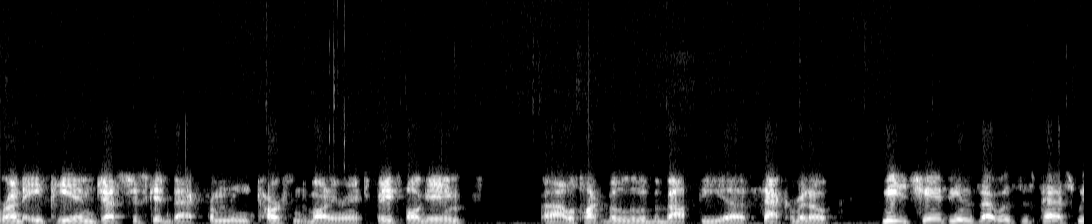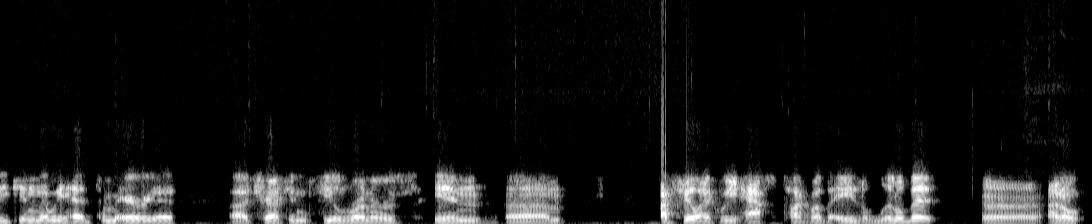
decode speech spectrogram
around 8 p.m. Jeff's just getting back from the Carson Damonte Ranch baseball game. Uh, we'll talk about a little bit about the uh, Sacramento of Champions that was this past weekend that we had some area uh, track and field runners in. Um, I feel like we have to talk about the A's a little bit. Uh, I don't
